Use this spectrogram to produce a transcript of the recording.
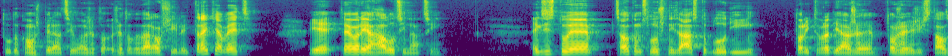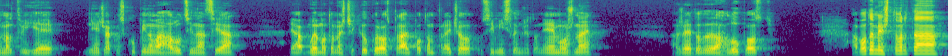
túto konšpiráciu a že to, že to teda rozšírili. Tretia vec je teória halucinácií. Existuje celkom slušný zástup ľudí, ktorí tvrdia, že to, že Ježiš stal z mŕtvych je niečo ako skupinová halucinácia. Ja budem o tom ešte chvíľku rozprávať potom, prečo si myslím, že to nie je možné a že je to teda hlúposť. A potom je štvrtá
